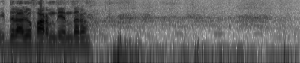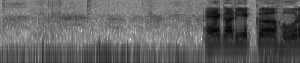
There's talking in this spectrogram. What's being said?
ਇੱਧਰ ਆ ਜਾਓ ਫਾਰਮ ਦੇ ਅੰਦਰ। ਇਹ ਗਾੜੀ ਇੱਕ ਹੋਰ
